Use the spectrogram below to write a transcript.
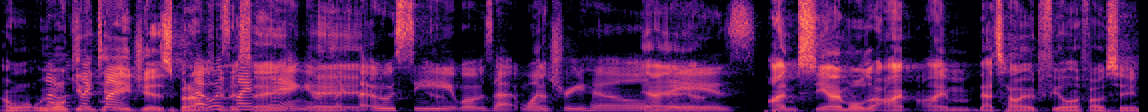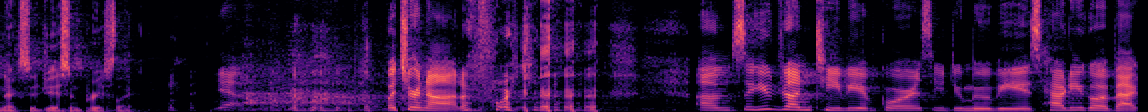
I won't. We That won't get like into my- ages, but I was, was gonna my say. thing. It yeah, was like yeah. the OC. What was that? One Tree Hill Yeah, yeah, yeah. days. I'm. See, I'm older. I'm. I'm. That's how I would feel if I was sitting next to Jason Priestley. Yeah. but you're not, unfortunately. um, so you've done TV, of course. You do movies. How do you go about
